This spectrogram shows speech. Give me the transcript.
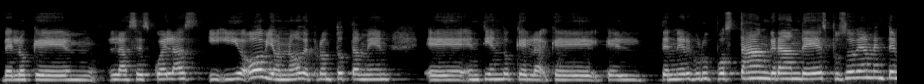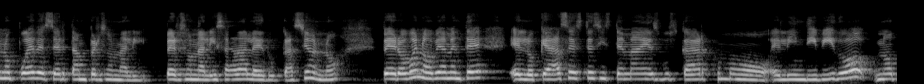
de lo que mm, las escuelas, y, obvio, ¿no? De pronto también eh, entiendo que, la, que, que, el tener grupos tan grandes, pues obviamente no puede ser tan personalizada la educación, ¿no? Pero bueno, obviamente eh, lo que hace este sistema es buscar como el individuo, no,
